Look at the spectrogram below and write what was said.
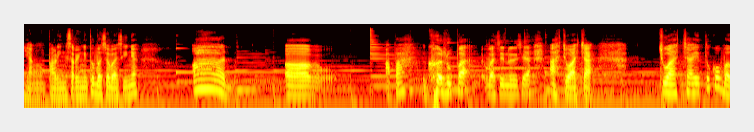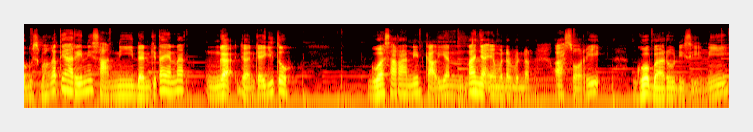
yang paling sering itu basa-basinya ah uh, apa? Gue lupa bahasa Indonesia. Ah cuaca. Cuaca itu kok bagus banget ya hari ini? Sunny dan kita enak. Enggak jangan kayak gitu. Gue saranin kalian nanya yang bener-bener ah sorry gue baru di sini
